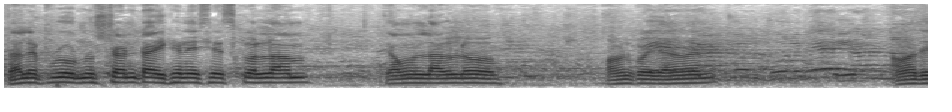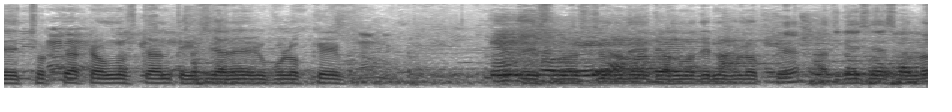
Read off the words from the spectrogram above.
তাহলে পুরো অনুষ্ঠানটা এখানে শেষ করলাম। কেমন লাগল কমেন্ট করে জানাবেন। আমাদের ছোট্ট একটা অনুষ্ঠান তেইশে জানুয়ারি উপলক্ষে সুভাষচন্দ্রের জন্মদিন উপলক্ষে আজকেই শেষ হলো।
